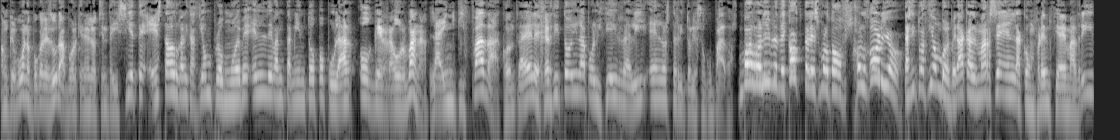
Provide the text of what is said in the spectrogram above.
Aunque bueno, poco les dura, porque en el 87 esta organización promueve el levantamiento popular o guerra urbana, la intifada contra el ejército y la policía israelí en los territorios ocupados. ¡Barra libre de cócteles molotovs! ¡Holgorio! La situación volverá a calmarse en la conferencia de Madrid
